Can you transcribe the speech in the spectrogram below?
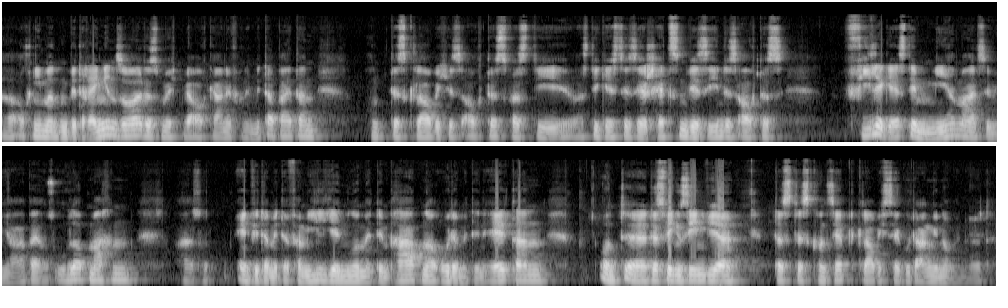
äh, auch niemanden bedrängen soll. Das möchten wir auch gerne von den Mitarbeitern. Und das, glaube ich, ist auch das, was die, was die Gäste sehr schätzen. Wir sehen das auch, dass viele Gäste mehrmals im Jahr bei uns Urlaub machen. Also entweder mit der Familie, nur mit dem Partner oder mit den Eltern. Und äh, deswegen sehen wir, dass das Konzept, glaube ich, sehr gut angenommen wird.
